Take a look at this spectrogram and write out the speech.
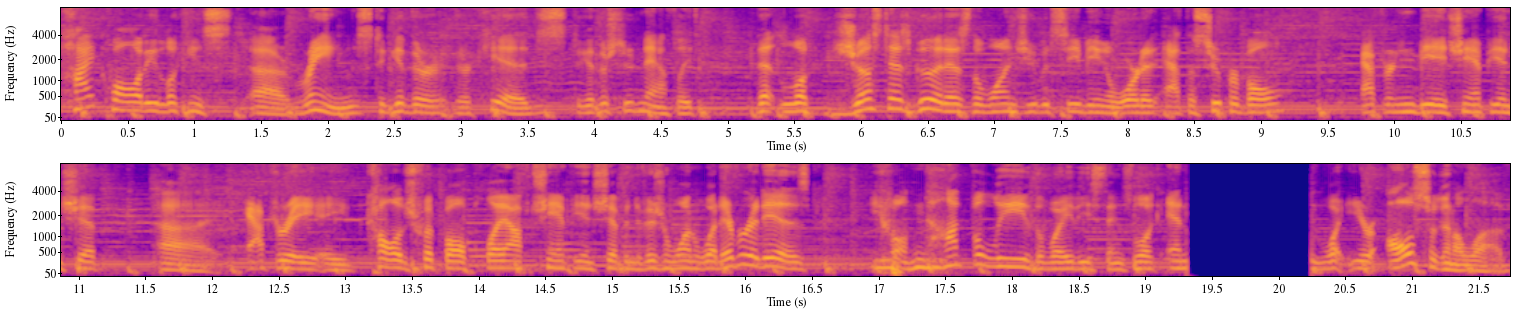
high quality looking uh, rings to give their, their kids, to give their student athletes that look just as good as the ones you would see being awarded at the Super Bowl, after an NBA championship, uh, after a, a, college football playoff championship in Division One, whatever it is, you will not believe the way these things look. And what you're also going to love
